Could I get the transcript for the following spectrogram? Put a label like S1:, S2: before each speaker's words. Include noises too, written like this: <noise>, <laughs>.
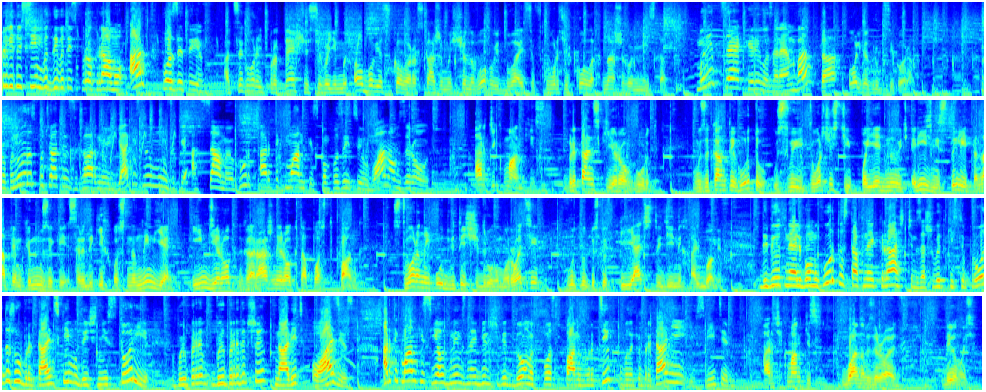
S1: привіт усім! Ви дивитесь програму Арт Позитив.
S2: А це говорить про те, що сьогодні ми обов'язково розкажемо, що нового відбувається в творчих колах нашого міста.
S1: Ми це Кирило Заремба.
S2: Та Ольга Грубсікора.
S1: Пропоную розпочати з гарної якісної музики, а саме гурт Arctic Monkey з композицією One of the Road.
S2: Arctic Monkeys – британський рок-гурт. Музиканти гурту у своїй творчості поєднують різні стилі та напрямки музики, серед яких основним є інді-рок, гаражний рок та постпанк. Створений у 2002 році, гурт випустив 5 студійних альбомів.
S1: Дебютний альбом гурту став найкращим за швидкістю продажу у британській музичній історії, випередивши навіть Оазіс. Arctic Monkeys є одним з найбільш відомих постпанк гуртів у Великобританії і в світі.
S2: Arctic Monkeys – One of the Road. Дивимось.
S3: One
